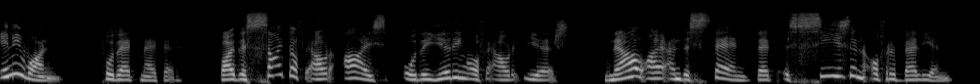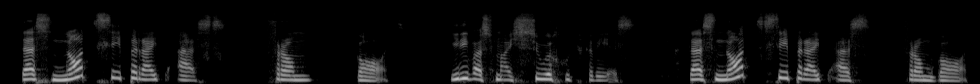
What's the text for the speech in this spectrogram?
anyone for that matter by the sight of our eyes or the hearing of our ears. Now I understand that a season of rebellion does not separate us from God. Hierdie was vir my so goed gewees. Does not separate us from God.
